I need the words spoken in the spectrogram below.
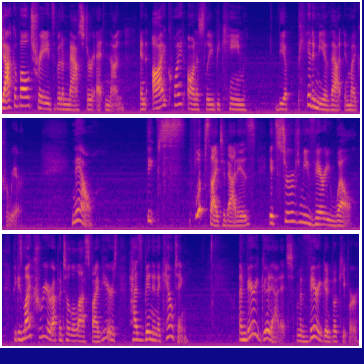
Jack of all trades, but a master at none. And I quite honestly became the epitome of that in my career. Now, the flip side to that is it served me very well because my career up until the last five years has been in accounting. I'm very good at it. I'm a very good bookkeeper,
